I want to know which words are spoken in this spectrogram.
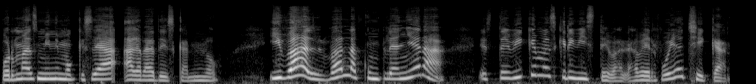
por más mínimo que sea, agradezcanlo. Y Val, Val, la cumpleañera, este, vi que me escribiste, Val, a ver, voy a checar.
